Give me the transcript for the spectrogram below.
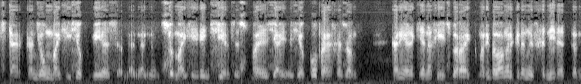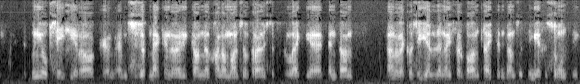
sterk kan jong meisies ook wees. En, en, en so meisies en seuns is my as jy as jou kop reg is dan kan jy enigiets bereik. Maar die belangrike ding is geniet dit en dit moenie obsessie raak en, en soos wat Mac en Rory kan nou gaan om mans en vrouens te vergelyk ja, ek dink dan dan ruk ons die hele ding uit verband uit en dan is dit nie meer gesond nie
